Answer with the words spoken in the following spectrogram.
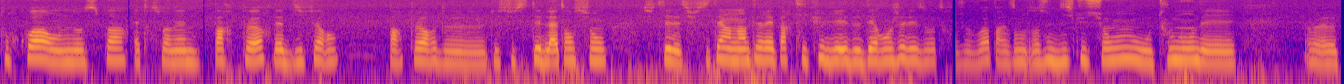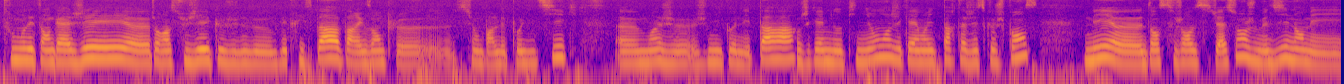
pourquoi on n'ose pas être soi-même? Par peur d'être différent, par peur de susciter de l'attention, susciter un intérêt particulier, de déranger les autres. Je vois par exemple dans une discussion où tout le monde est, euh, tout le monde est engagé euh, sur un sujet que je ne maîtrise pas, par exemple euh, si on parle de politique, moi je, ne m'y connais pas, j'ai quand même une opinion, j'ai quand même envie de partager ce que je pense, mais dans ce genre de situation je me dis non mais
